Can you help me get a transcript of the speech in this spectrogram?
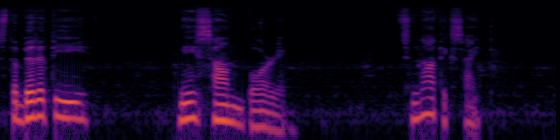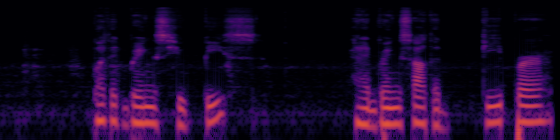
Stability may sound boring, it's not exciting, but it brings you peace and it brings out a deeper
